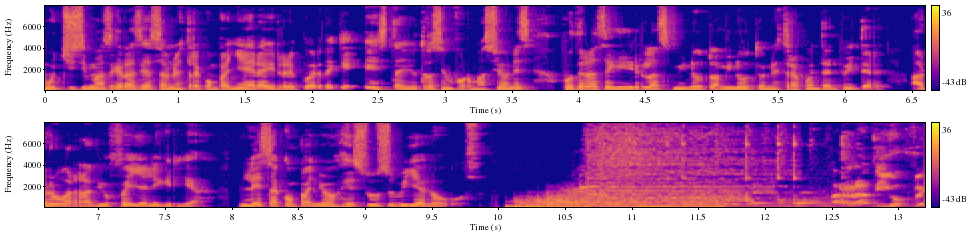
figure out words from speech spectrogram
Muchísimas gracias a nuestra compañera y recuerde que esta y otras informaciones podrá seguirlas minuto a minuto en nuestra cuenta en Twitter, arroba Radio Fe y Alegría. Les acompañó Jesús Villalobos. Fe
